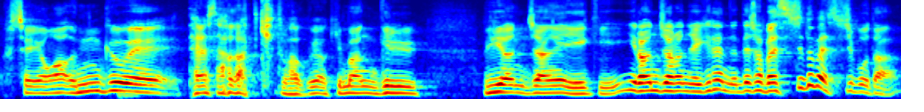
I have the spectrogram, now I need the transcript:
글쎄 영화 은교의 대사 같기도 하고요. 김한길 위원장의 얘기 이런저런 얘기를 했는데 저 메시지도 메시지보다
